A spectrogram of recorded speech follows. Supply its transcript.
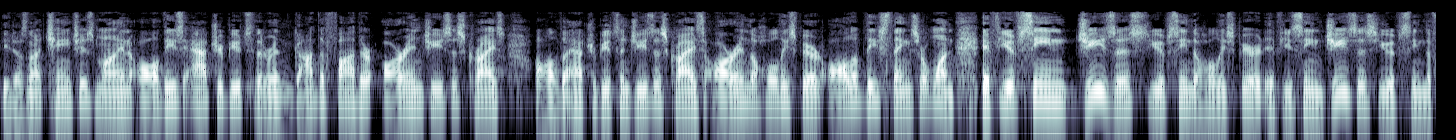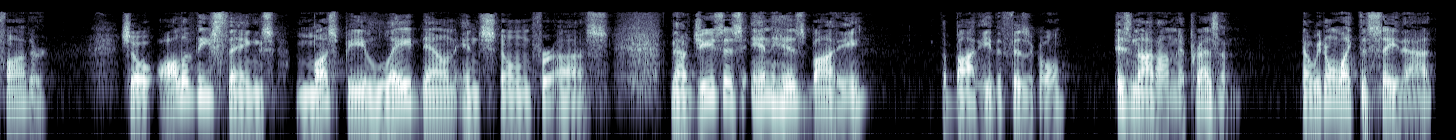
He does not change his mind. All these attributes that are in God the Father are in Jesus Christ. All the attributes in Jesus Christ are in the Holy Spirit. All of these things are one. If you've seen Jesus, you have seen the Holy Spirit. If you've seen Jesus, you have seen the Father. So all of these things must be laid down in stone for us. Now, Jesus in his body, the body, the physical, is not omnipresent. Now, we don't like to say that,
